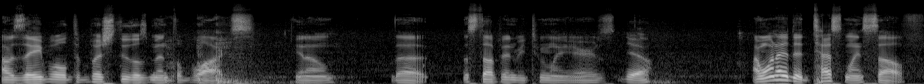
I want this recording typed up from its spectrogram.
I was able to push through those mental blocks. You know, the the stuff in between my ears. Yeah. I wanted to test myself.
